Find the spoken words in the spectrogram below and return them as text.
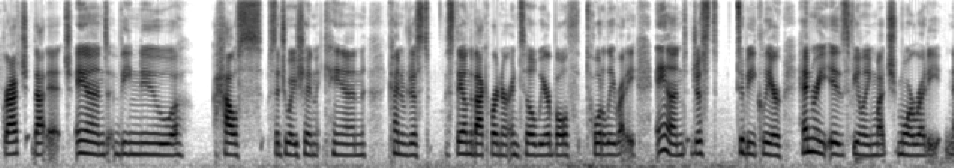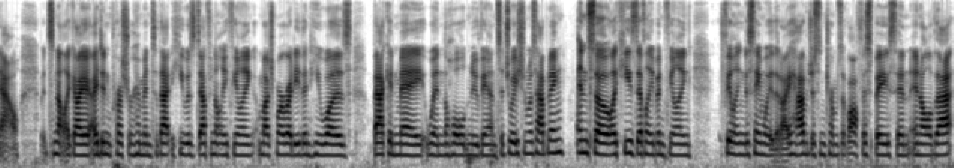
scratch that itch and the new house situation can kind of just stay on the back burner until we are both totally ready. And just to be clear, Henry is feeling much more ready now. It's not like I, I didn't pressure him into that. He was definitely feeling much more ready than he was back in May when the whole new van situation was happening. And so like he's definitely been feeling feeling the same way that I have just in terms of office space and, and all of that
